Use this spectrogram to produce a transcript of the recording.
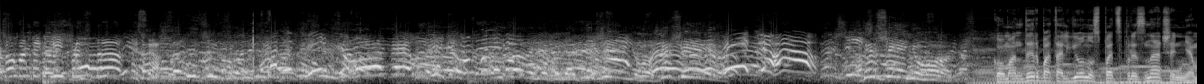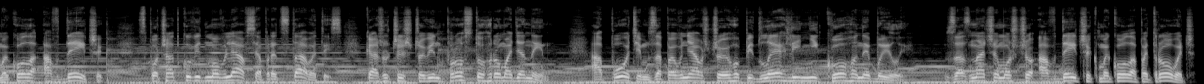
Хто ви такий? Представтеся! Держи його! Держи! Держи його! Командир батальйону спецпризначення Микола Авдейчик спочатку відмовлявся представитись, кажучи, що він просто громадянин, а потім запевняв, що його підлеглі нікого не били. Зазначимо, що Авдейчик Микола Петрович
